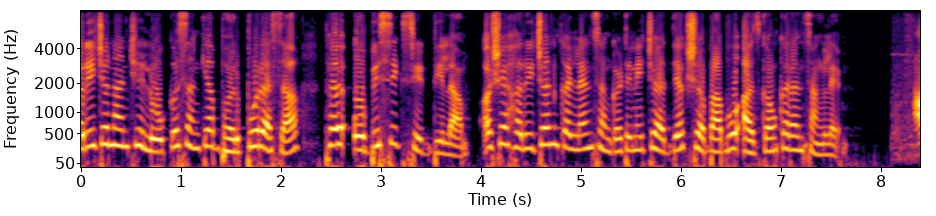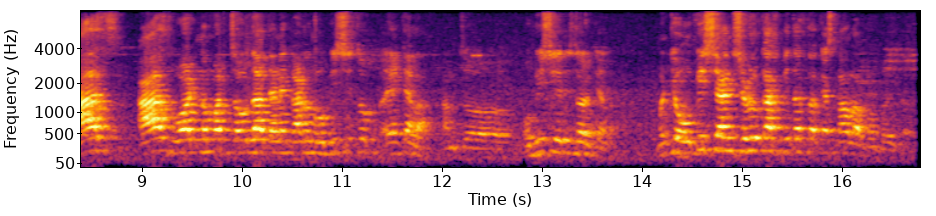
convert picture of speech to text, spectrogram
हरिजनांची लोकसंख्या भरपूर आसा थंय ओबीसीक सीट दिला. अशें हरिजन कल्याण संघटनेचे अध्यक्ष बाबू आजगांवकरान सांगले. आज आज वॉर्ड नंबर चौदा त्याने काढून ओबीसीचो हे केला आमचो ओबीसी रिजर्व केला. म्हणजे ओबीसी आणि शेड्यूल कास्ट भितर तो केस नाव लावपाक पळयता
